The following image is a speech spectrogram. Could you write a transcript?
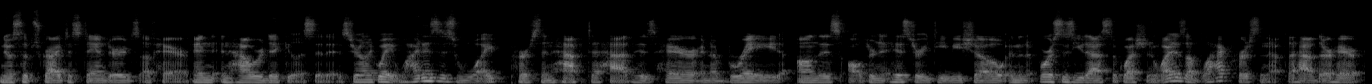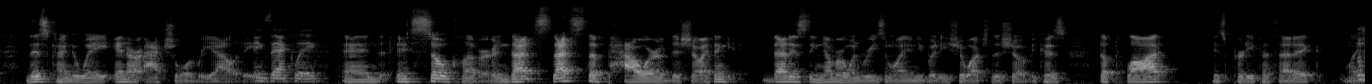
know, subscribe to standards of hair and, and how ridiculous it is. You're like, wait, why does this white person have to have his hair in a braid on this alternate history TV show? And then it forces you to ask the question, why does a black person have to have their hair this kind of way in our actual reality? Exactly. and it's so clever and that's that's the power of this show i think that is the number one reason why anybody should watch this show because the plot is pretty pathetic like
